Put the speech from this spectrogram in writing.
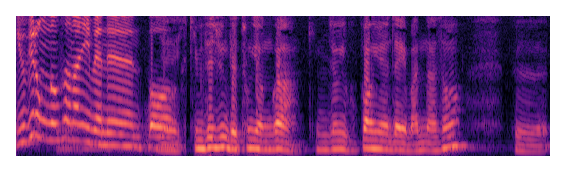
6.1 공동선언이면은 뭐 네, 김대중 대통령과 김정일 국방위원장이 만나서 그,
